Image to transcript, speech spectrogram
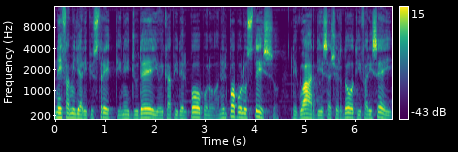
Nei familiari più stretti, nei giudei o i capi del popolo, nel popolo stesso, le guardie, i sacerdoti, i farisei,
